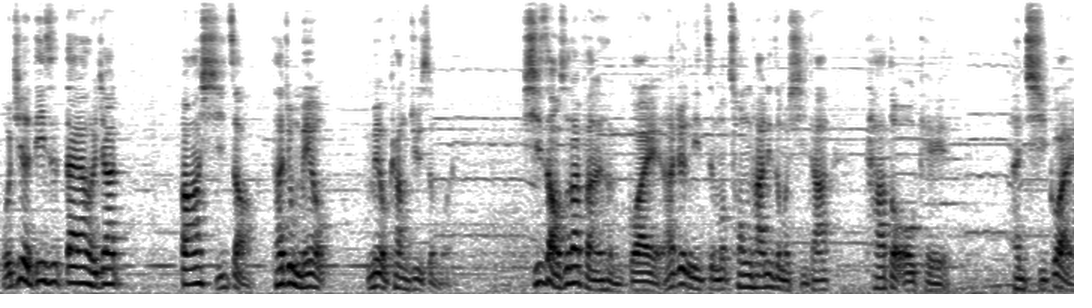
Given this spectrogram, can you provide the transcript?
我记得第一次带他回家帮他洗澡，他就没有没有抗拒什么洗澡的时候他反而很乖他就你怎么冲他，你怎么洗他，他都 OK，很奇怪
